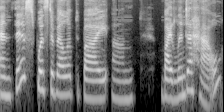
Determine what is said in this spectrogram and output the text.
And this was developed by um, by Linda Howe.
